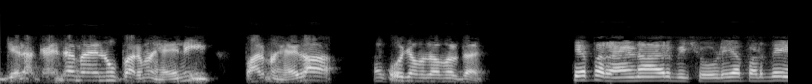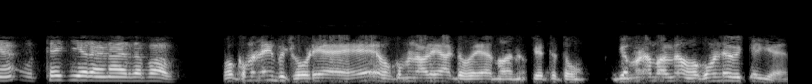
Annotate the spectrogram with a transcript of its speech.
ਜਿਹੜਾ ਕਹਿੰਦਾ ਮੈਨੂੰ ਭਰਮ ਹੈ ਨਹੀਂ ਭਰਮ ਹੈਗਾ ਉਹ ਜਮਦਾ ਮਰਦਾ ਤੇ ਆਪਾਂ ਰਹਿਣਾਇਰ ਵਿਛੋੜਿਆ ਪੜਦੇ ਆ ਉੱਥੇ ਕੀ ਹੈ ਰਹਿਣਾਇਰ ਦਾ ਭਾਵ? ਹੁਕਮ ਨਹੀਂ ਵਿਛੋੜਿਆ ਹੈ ਹੁਕਮ ਨਾਲੇ ਅੱਡ ਹੋਇਆ ਮਨ ਚਿੱਤ ਤੋਂ। ਜਮਣਾ ਮਰਨਾ ਹੁਕਮ ਦੇ ਵਿੱਚ ਹੀ ਹੈ।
